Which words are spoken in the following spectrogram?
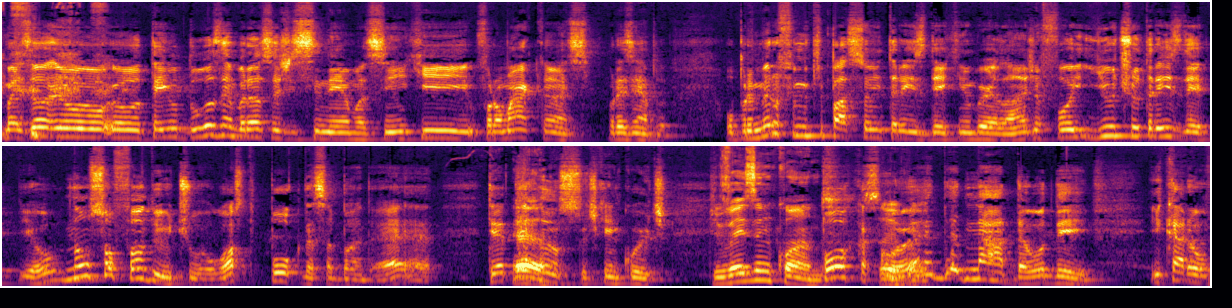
Mas eu, eu, eu, tenho duas lembranças de cinema, assim, que foram marcantes. Por exemplo, o primeiro filme que passou em 3D aqui em Uberlândia foi U2 3D. Eu não sou fã do U2, eu gosto pouco dessa banda. É, tem até é. ranço de quem curte. De vez em quando. Pouca coisa, é, nada, eu odeio. E, cara, eu,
